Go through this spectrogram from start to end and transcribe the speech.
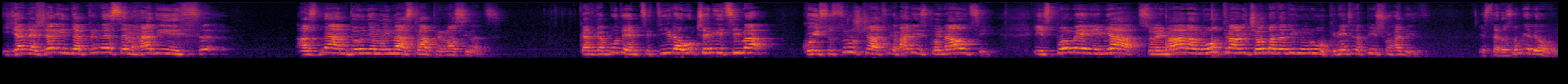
Ja ne želim da prinesem hadis, a znam da u njemu ima slab prenosilac. Kad ga budem citirao učenicima, koji su stručnjaci u hadijskoj nauci, i spomenim ja Sulemana unutra, oni će odmah da dignu ruke, neće da pišu hadis. Jeste razumjeli ovo?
